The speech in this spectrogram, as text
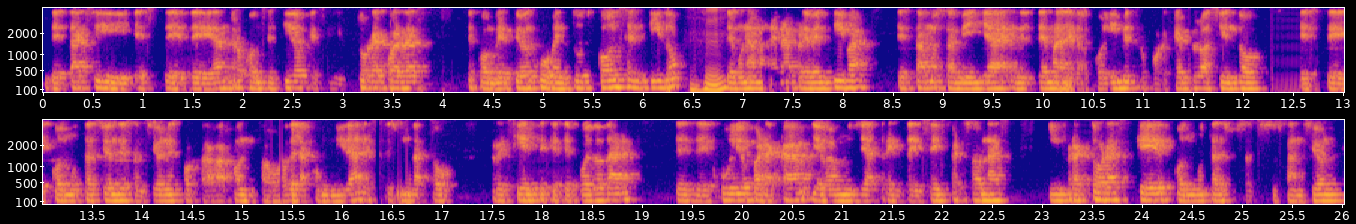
de taxi este, de antro consentido, que si tú recuerdas se convirtió en juventud con sentido de una manera preventiva. Estamos también ya en el tema del alcoholímetro, por ejemplo, haciendo este, conmutación de sanciones por trabajo en favor de la comunidad. Este es un dato reciente que te puedo dar. Desde julio para acá llevamos ya 36 personas infractoras que conmutan su, su sanción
